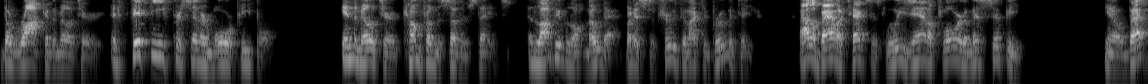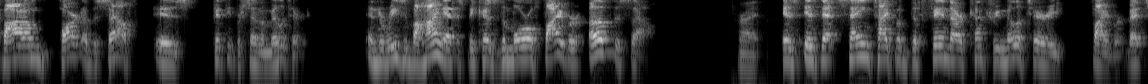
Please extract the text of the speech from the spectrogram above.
the rock of the military. If 50% or more people in the military come from the southern states, and a lot of people don't know that, but it's the truth, and I can prove it to you. Alabama, Texas, Louisiana, Florida, Mississippi, you know, that bottom part of the South is 50% of the military. And the reason behind that is because the moral fiber of the South Right. is is that same type of defend our country military fiber that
